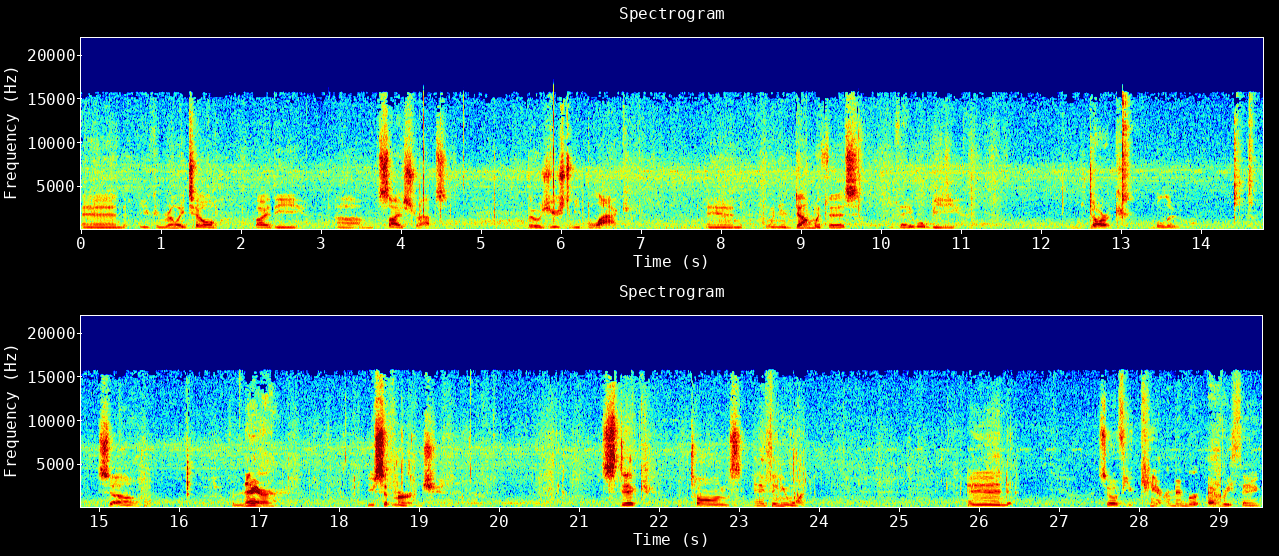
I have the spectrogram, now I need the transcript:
And you can really tell by the um, side straps. Those used to be black. And when you're done with this, they will be dark blue. So, from there, you submerge. Stick, tongs, anything you want. And so if you can't remember everything,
